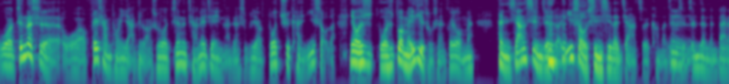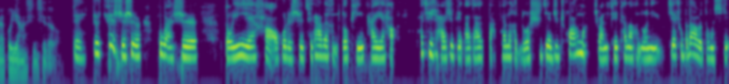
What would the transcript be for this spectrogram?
我真的是，我非常同意亚萍老师，我真的强烈建议大家是不是要多去看一手的，因为我是我是做媒体出身，所以我们很相信这个一手信息的价值，可能才是真正能带来不一样信息的东西。对，就确实是，不管是抖音也好，或者是其他的很多平台也好，它其实还是给大家打开了很多世界之窗嘛，是吧？你可以看到很多你接触不到的东西，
